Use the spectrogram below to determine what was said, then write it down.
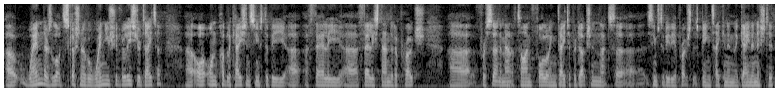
Uh, when, there's a lot of discussion over when you should release your data. Uh, on publication seems to be a, a fairly, fairly standard approach. Uh, for a certain amount of time following data production. That uh, uh, seems to be the approach that's being taken in the GAIN initiative.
